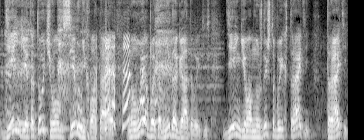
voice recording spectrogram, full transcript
Деньги это то, чего вам всем не хватает, но вы об этом не догадываетесь. Деньги вам нужны, чтобы их тратить, тратить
